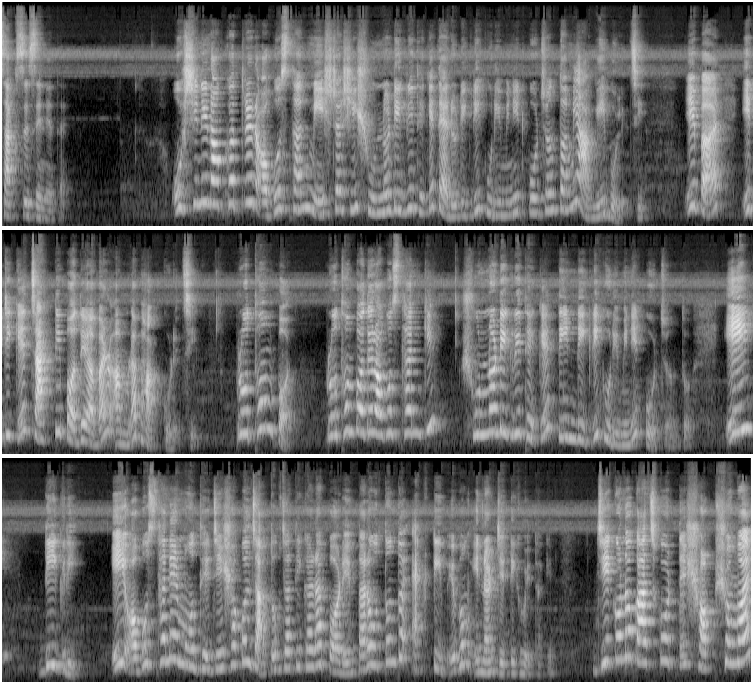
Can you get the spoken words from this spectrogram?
সাকসেস এনে দেয়। অশ্বিনী নক্ষত্রের অবস্থান মেষ রাশি শূন্য ডিগ্রি থেকে তেরো ডিগ্রি কুড়ি মিনিট পর্যন্ত আমি আগেই বলেছি। এবার এটিকে চারটি পদে আবার আমরা ভাগ করেছি। প্রথম পদ। প্রথম পদের অবস্থান কি? শূন্য ডিগ্রি থেকে তিন ডিগ্রি কুড়ি মিনিট পর্যন্ত। এই ডিগ্রি, এই অবস্থানের মধ্যে যে সকল জাতক জাতিকারা পড়েন, তারা অত্যন্ত অ্যাক্টিভ এবং এনার্জেটিক হয়ে থাকেন। যে কোনো কাজ করতে সব সময়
